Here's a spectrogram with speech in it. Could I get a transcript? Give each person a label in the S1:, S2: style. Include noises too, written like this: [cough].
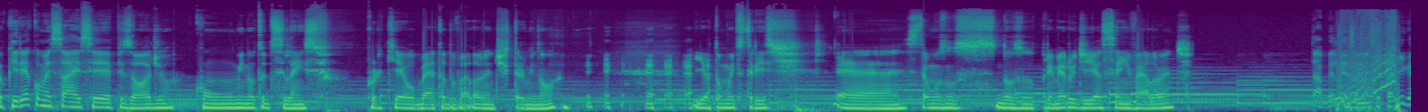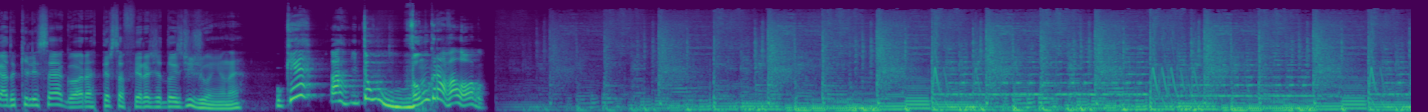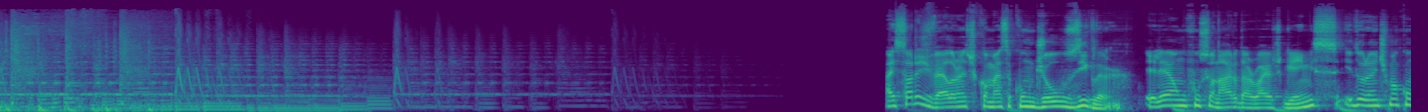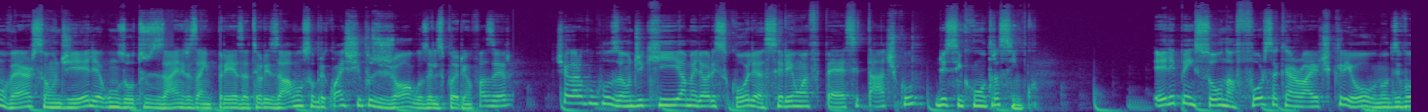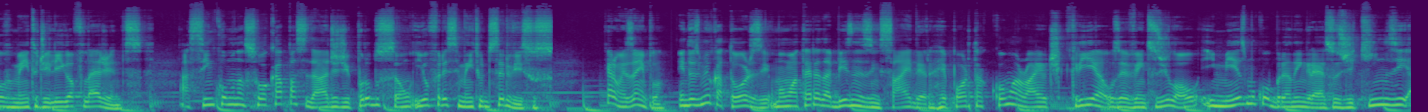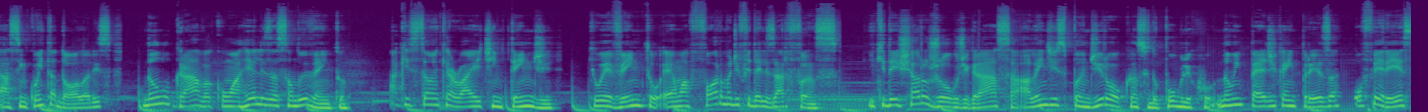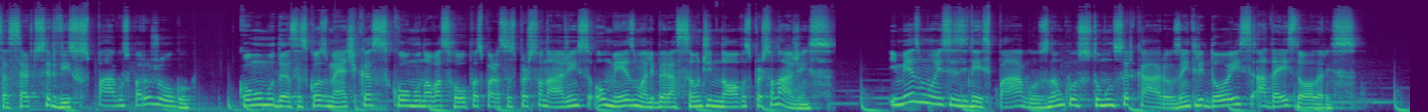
S1: Eu queria começar esse episódio com um minuto de silêncio, porque o beta do Valorant terminou. e eu tô muito triste. É, estamos no primeiro dia sem Valorant.
S2: Tá, beleza, mas você tá ligado que ele sai agora, terça-feira, dia 2 de junho, né?
S1: O quê? Ah, então vamos gravar logo. A história de Valorant começa com Joe Ziegler. Ele é um funcionário da Riot Games e durante uma conversa onde ele e alguns outros designers da empresa teorizavam sobre quais tipos de jogos eles poderiam fazer, chegaram à conclusão de que a melhor escolha seria um FPS tático de 5 contra 5. Ele pensou na força que a Riot criou no desenvolvimento de League of Legends, assim como na sua capacidade de produção e oferecimento de serviços. Quer um exemplo? Em 2014, uma matéria da Business Insider reporta como a Riot cria os eventos de LoL e, mesmo cobrando ingressos de 15 a 50 dólares, não lucrava com a realização do evento. A questão é que a Riot entende que o evento é uma forma de fidelizar fãs e que deixar o jogo de graça, além de expandir o alcance do público, não impede que a empresa ofereça certos serviços pagos para o jogo, como mudanças cosméticas, como novas roupas para seus personagens ou mesmo a liberação de novos personagens. E mesmo esses itens pagos não costumam ser caros, entre 2 a 10 dólares.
